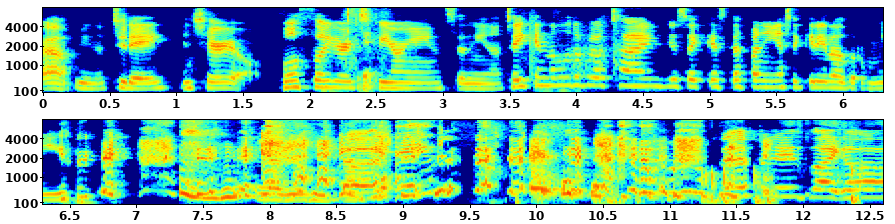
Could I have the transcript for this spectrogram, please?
uh, you know, today and share both of your experience and you know taking a little bit of time. Yo sé que Estefanía se quiere ir a dormir. Stephanie's like, oh,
